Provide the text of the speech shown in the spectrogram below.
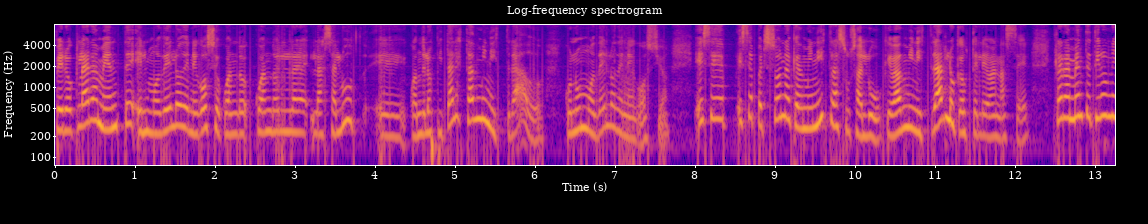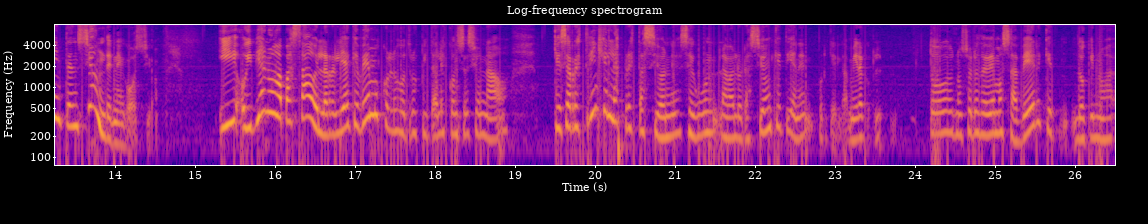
pero claramente el modelo de negocio, cuando, cuando la, salud, eh, cuando el hospital está administrado con un modelo de negocio, ese, esa persona que administra su salud, que va a administrar lo que a usted le van a hacer, claramente tiene una intención de negocio. Y hoy día nos ha pasado, en la realidad que vemos con los otros hospitales concesionados, que se restringen las prestaciones según la valoración que tienen, porque la, mira, todos nosotros debemos saber que, lo que nos,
